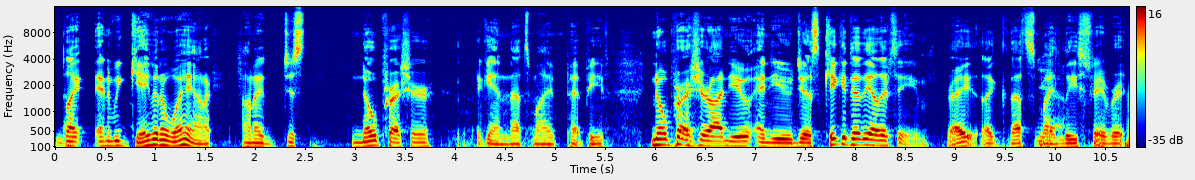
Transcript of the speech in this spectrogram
Like, and we gave it away on a on a just no pressure. Again, that's my pet peeve. No pressure on you, and you just kick it to the other team. Right? Like that's my Yeah. least favorite.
